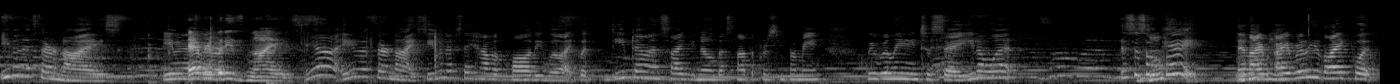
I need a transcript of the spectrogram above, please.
even if they're nice, even if Everybody's nice. yeah, even if they're nice, even if they have a quality we like, but deep down inside, you know, that's not the person for me. We really need to say, you know what, this is mm-hmm. okay. And I, mm-hmm. I really like what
